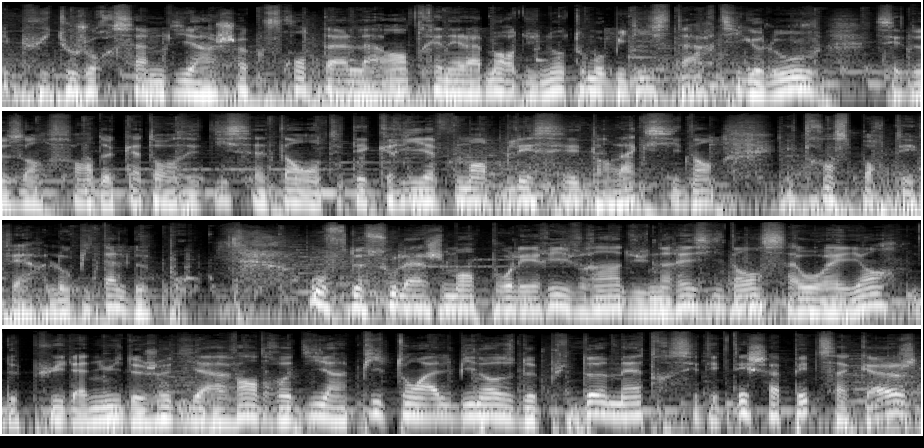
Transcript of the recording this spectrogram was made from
Et puis toujours samedi, un choc frontal a entraîné la mort d'une automobiliste à Artiguelouve. Ses deux enfants de 14 et 17 ans ont été grièvement blessés dans l'accident et transportés vers l'hôpital de Pau. Ouf de soulagement pour les riverains d'une résidence à Orléans. Depuis la nuit de jeudi à vendredi, un python albinos de plus d'un mètre s'était échappé de sa cage.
